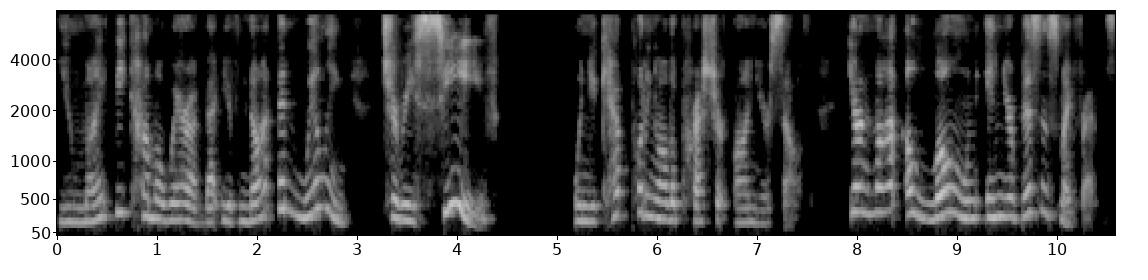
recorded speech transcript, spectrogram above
you might become aware of that you've not been willing to receive when you kept putting all the pressure on yourself. you're not alone in your business, my friends.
